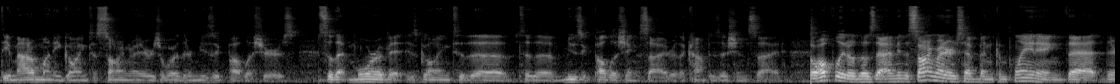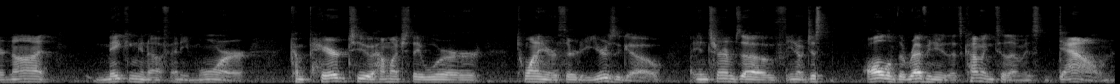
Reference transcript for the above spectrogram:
the amount of money going to songwriters or their music publishers so that more of it is going to the to the music publishing side or the composition side. So hopefully it'll do that. I mean the songwriters have been complaining that they're not making enough anymore compared to how much they were 20 or 30 years ago in terms of you know just all of the revenue that's coming to them is down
